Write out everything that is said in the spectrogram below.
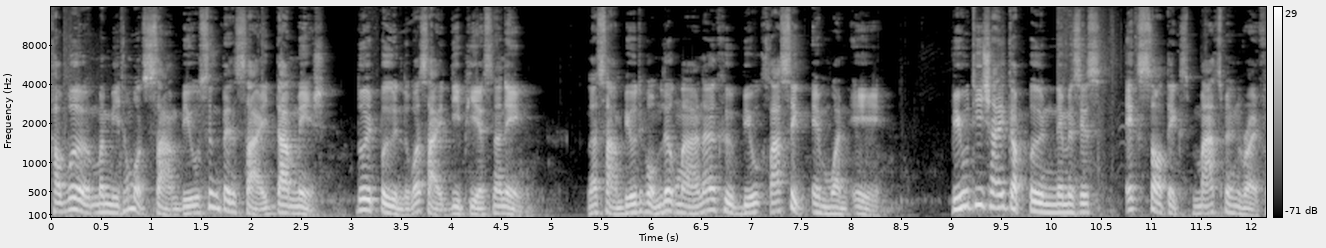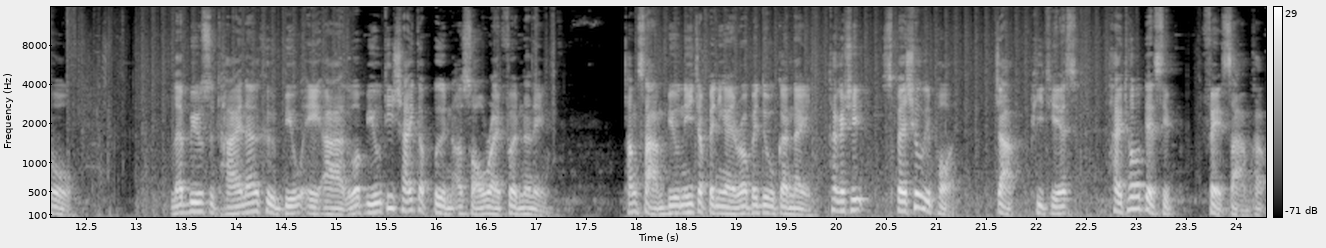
cover มันมีทั้งหมด 3 บิลซึ่งเป็นสาย damage ด้วยปืนหรือว่าสาย DPS นั่นเอง และ 3 บิลที่ผมเลือกมานั่นคือบิล Classic M1A บิลที่ใช้กับปืน Nemesis Exotic Marksman Rifle และบิลสุดท้ายนั่นก็คือบิล AR หรือว่าบิลที่ใช้กับปืน Assault Rifle นั่นเอง ทั้ง 3 บิลนี้จะเป็นยังไงเราไปดูกันใน Takashi Special Report จาก PTS Title 70 Phase 3 ครับ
